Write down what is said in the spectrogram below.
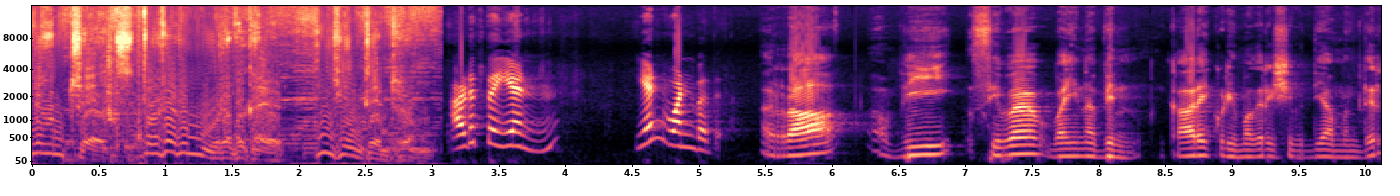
ஸ்ரீராம் சிட்ஸ் தொடரும் உறவுகள் என்றென்றும் அடுத்த எண் எண் ஒன்பது. ரா வி சிவ வைணவின் காரைக்குடி மகரிஷி வித்யா மந்திர்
